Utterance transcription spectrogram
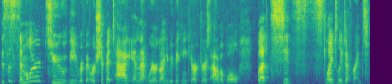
This is similar to the Rip It or Ship It tag in that we're going to be picking characters out of a bowl, but it's slightly different.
